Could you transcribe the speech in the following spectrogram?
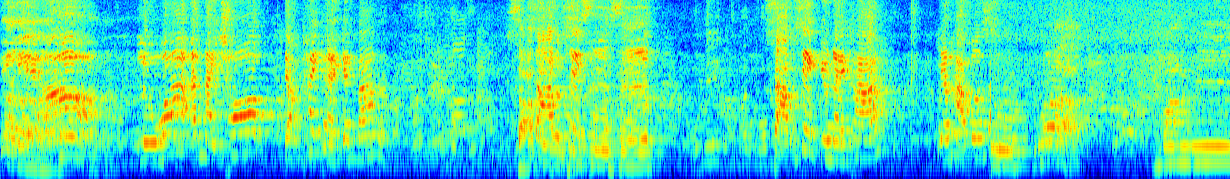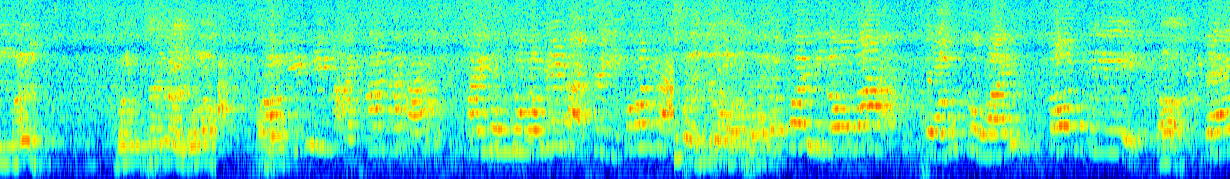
อย่างนี้อ่าอ่าหรือว่าอันไหนชอบอยากให้ไหนกันบ้างสามสิบนาทีสี่สิบสามสิบอยู่ไหนคะ ยังหาเบอร์สูตรว่ามันดีไหม มันใช้ได้ปะ ตอนนี้ที่หลายท่านนะคะไปดูดูนี่ค่ะสี่ต้นค่ะ ซุปเปอร์ฮีโร่ครับผม ซุปเปอร์ฮีโร่ว่าผลสวยต้นดี อ่า แดง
